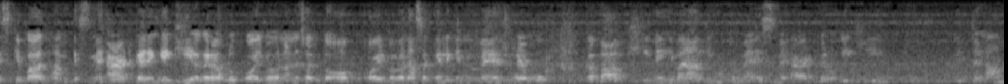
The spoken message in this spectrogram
इसके बाद हम इसमें ऐड करेंगे घी। अगर आप लोग ऑयल में बनाना चाहते हैं तो आप ऑयल में बना सकते हैं। लेकिन मैं जो है वो कबाब घी में ही बनाती हूँ। तो मैं इसमें ऐड करूँगी घी इतना।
